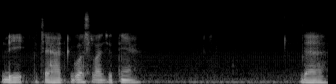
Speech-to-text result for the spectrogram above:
di ocehan gue selanjutnya. Dah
